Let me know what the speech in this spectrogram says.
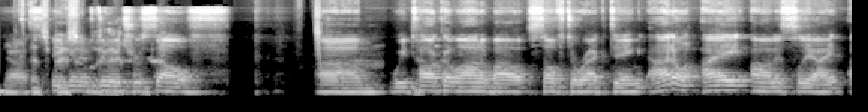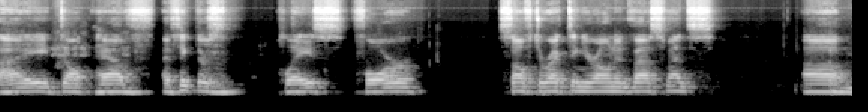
Yeah. That's Speaking of do it yourself, um, we talk a lot about self-directing. I don't. I honestly, I I don't have. I think there's a place for self-directing your own investments. Um,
